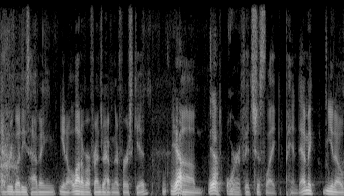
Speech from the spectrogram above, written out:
everybody's having, you know, a lot of our friends are having their first kid, Yeah. um, yeah. or if it's just like pandemic, you know,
